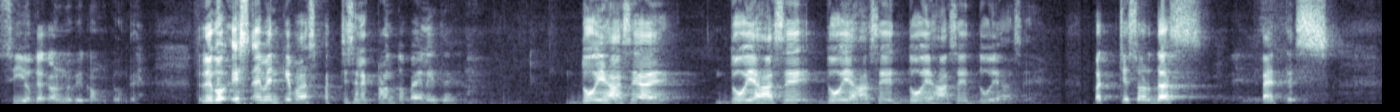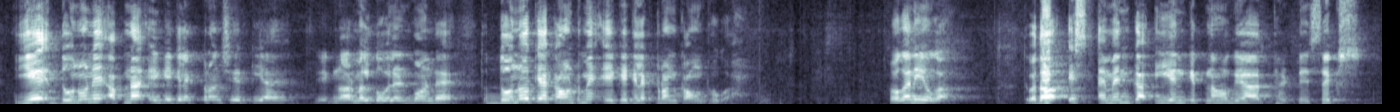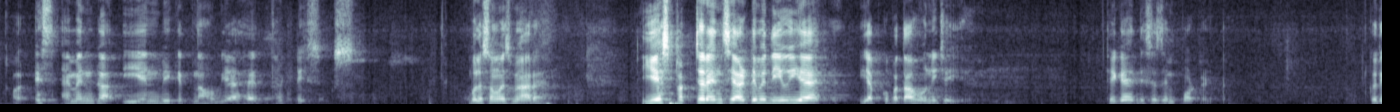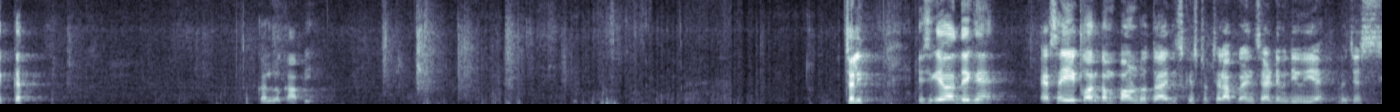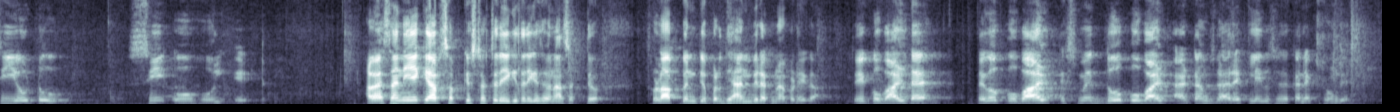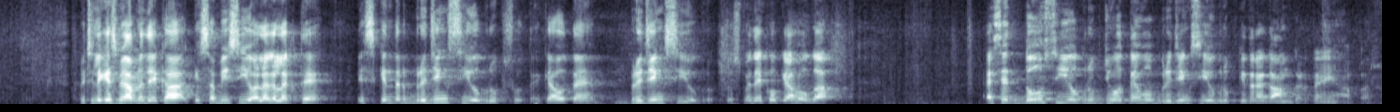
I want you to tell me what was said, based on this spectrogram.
सीओ के अकाउंट में भी काउंट होंगे। तो देखो, इस MN के पास 25 इलेक्ट्रॉन तो पहले ही थे। दो यहाँ से आए, दो यहाँ से, दो यहाँ से, दो यहाँ से, दो यहाँ से। 25 और 10 35 ये दोनों ने अपना एक एक इलेक्ट्रॉन शेयर किया है। एक नॉर्मल कोवेलेंट बॉन्ड है। तो दोनों के अकाउंट में एक एक इलेक्ट्रॉन काउंट होगा। होगा, नहीं होगा? तो बताओ, इस एम एन का ई e कितना हो गया? 36 और इस एम एन का ई e भी कितना हो गया है? 36 बोले, समझ में आ रहा है? ये स्ट्रक्चर एनसीईआरटी में दी हुई है, ये आपको पता होनी चाहिए। ठीक है? दिस इज़ इंपॉर्टेंट कोई दिक्कत? सब कर लो कॉपी चलिए, इसी के बाद देखें ऐसा ही एक और कंपाउंड होता है जिसकी स्ट्रक्चर आपको एनसीआरटी में दी हुई है which is CO two C O whole eight अब ऐसा नहीं है कि आप सबके स्ट्रक्चर एक ही तरीके से बना सकते हो, थोड़ा आपको इनके ऊपर ध्यान भी रखना पड़ेगा। तो ये कोबाल्ट है। देखो कोबाल्ट इसमें दो कोबाल्ट एटम्स डायरेक्टली एक दूसरे से कनेक्ट होंगे। पिछले केस में आपने देखा कि सभी सीओ अलग अलग थे। इसके अंदर ब्रिजिंग सीओ ग्रुप्स होते हैं। क्या होते हैं? ब्रिजिंग सीओ ग्रुप तो उसमें देखो क्या होगा? ऐसे दो सीओ ग्रुप जो होते हैं, वो ब्रिजिंग सीओ ग्रुप की तरह काम करते हैं यहाँ पर।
